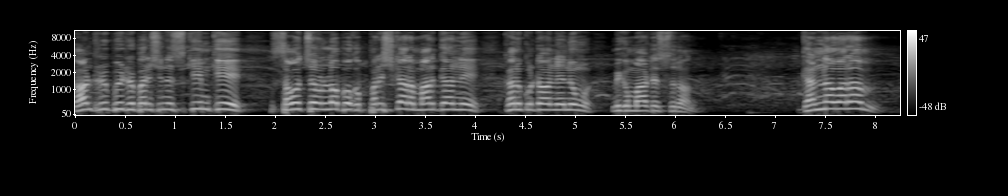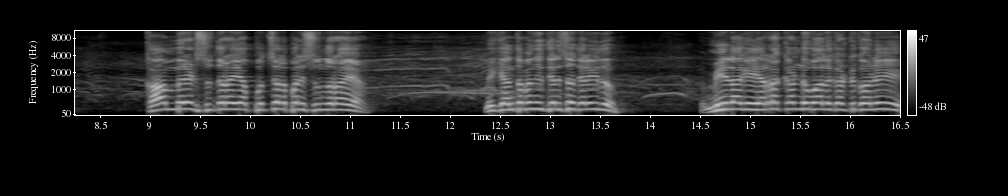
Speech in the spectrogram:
కాంట్రిబ్యూటరీ పెన్షన్ స్కీమ్కి సంవత్సరంలోపు ఒక పరిష్కార మార్గాన్ని కనుక్కుంటామని నేను మీకు మాటిస్తున్నాను. గన్నవరం కామ్రేడ్ సుందరయ్య పుచ్చలపల్లి సుందరయ్య. మీకు ఎంతమందికి తెలుసో తెలియదు మీలాగే ఎర్ర కండువాలు కట్టుకొని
